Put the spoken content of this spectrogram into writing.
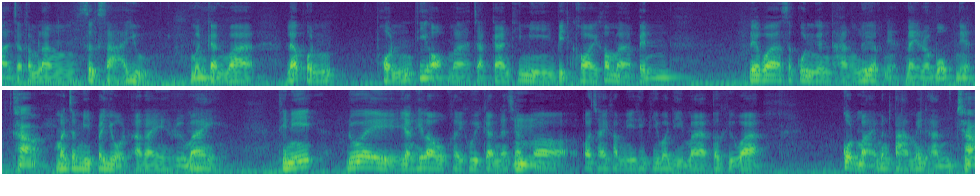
อาจจะกำลังศึกษาอยู่เหมือนกันว่า แล้วผลผลที่ออกมาจากการที่มีบิตคอยเข้ามาเป็นเรียกว่าสกุลเงินทางเลือกเนี่ยในระบบเนี่ยครับมันจะมีประโยชน์อะไรหรือไม่ ทีนี้ ด้วยอย่างที่เราเคยคุยกันนะแชมอืป์มก็ก็ใช้คำนี้ที่พี่ว่าดีมากก็คือว่ากฎหมายมันตามไม่ทัน ใช่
